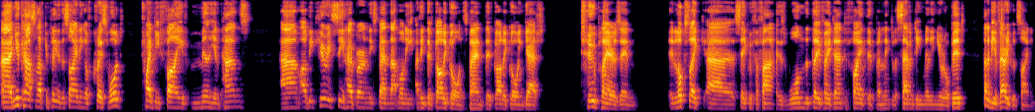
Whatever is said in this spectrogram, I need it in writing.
Uh, Newcastle have completed the signing of Chris Wood, twenty five million pounds. Um, I'll be curious to see how Burnley spend that money. I think they've got to go and spend. They've got to go and get two players in. It looks like uh, Sekou is one that they've identified. They've been linked with a 17 million euro bid. That'd be a very good signing.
